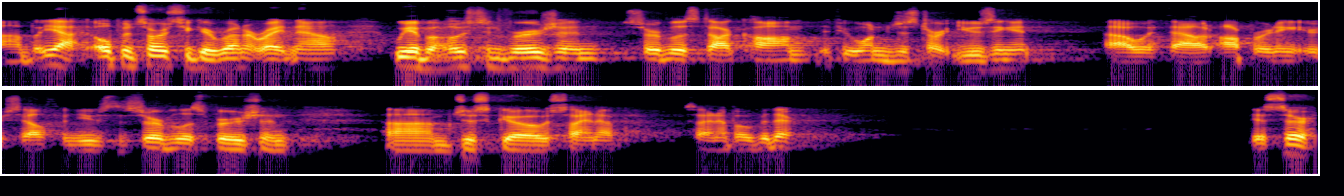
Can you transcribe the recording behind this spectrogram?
Um, but yeah, open source, you can run it right now. We have a hosted version, serverless.com, if you want to just start using it uh, without operating it yourself and use the serverless version, um, just go sign up, sign up over there. Yes, sir.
